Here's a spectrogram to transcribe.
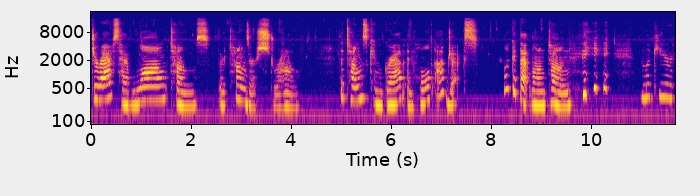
Giraffes have long tongues. Their tongues are strong. The tongues can grab and hold objects. Look at that long tongue. Look here.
